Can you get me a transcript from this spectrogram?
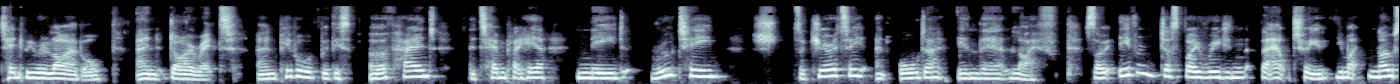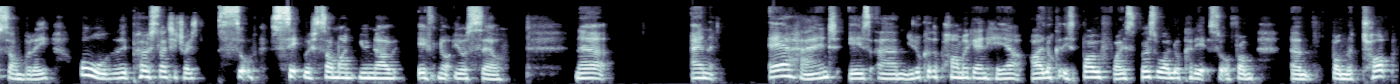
tend to be reliable and direct. And people with this earth hand, the template here, need routine, security and order in their life. So even just by reading that out to you, you might know somebody or the personality traits sort of sit with someone you know, if not yourself. Now, an air hand is um, you look at the palm again here. I look at this both ways. First of all, I look at it sort of from um, from the top,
